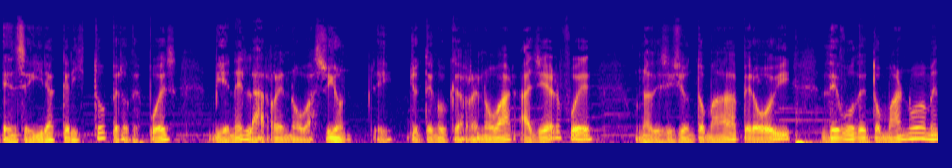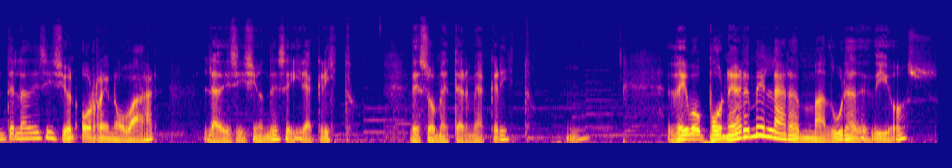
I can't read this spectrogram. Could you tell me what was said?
en seguir a Cristo, pero después viene la renovación. Yo tengo que renovar. Ayer fue una decisión tomada, pero hoy debo de tomar nuevamente la decisión o renovar la decisión de seguir a Cristo, de someterme a Cristo. Debo ponerme la armadura de Dios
